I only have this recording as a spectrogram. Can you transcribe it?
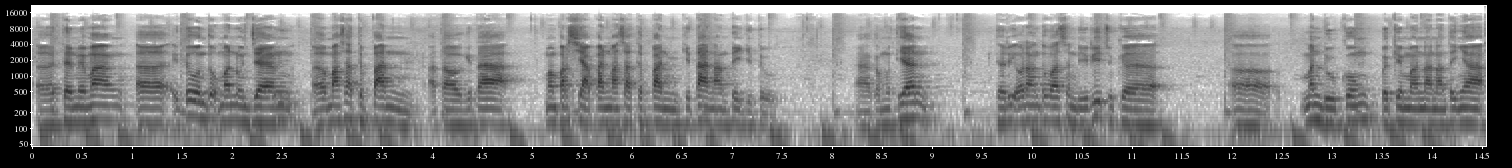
Eh, dan memang eh, itu untuk menunjang eh, masa depan atau kita mempersiapkan masa depan kita nanti gitu. Nah, kemudian dari orang tua sendiri juga eh, mendukung bagaimana nantinya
